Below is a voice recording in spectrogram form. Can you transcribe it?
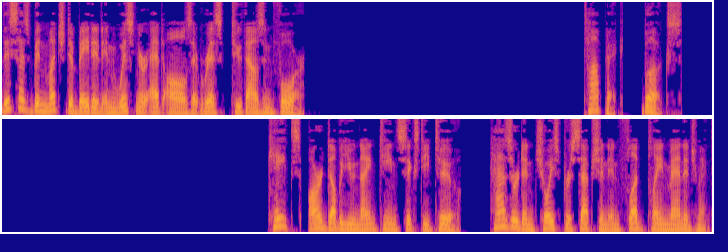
This has been much debated in Wisner et al.'s At Risk 2004. Books Kates, R. W. 1962. Hazard and Choice Perception in Floodplain Management.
